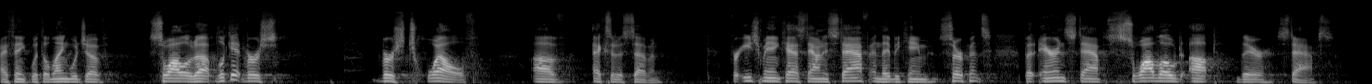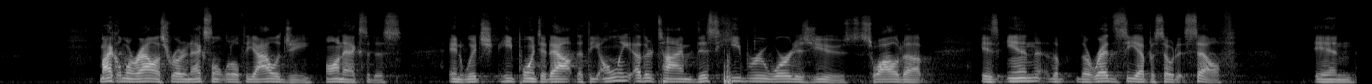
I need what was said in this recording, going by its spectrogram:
I think, with the language of swallowed up. Look at verse, verse 12 of Exodus 7. For each man cast down his staff, and they became serpents, but Aaron's staff swallowed up their staffs. Michael Morales wrote an excellent little theology on Exodus in which he pointed out that the only other time this Hebrew word is used, swallowed up, is in the, the Red Sea episode itself in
